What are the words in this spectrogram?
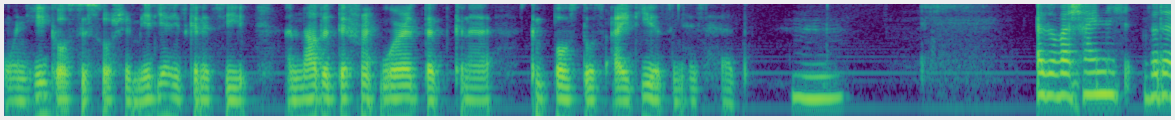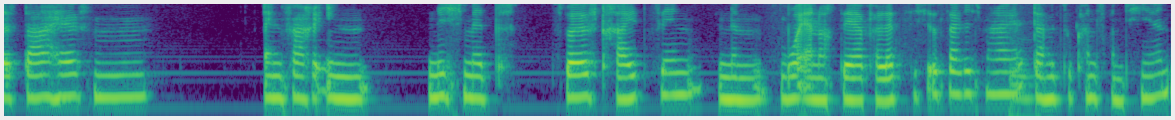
when he goes to social media he's gonna see another different word that's gonna compose those ideas in his head hm. Also wahrscheinlich würde es da helfen einfach ihn nicht mit 12, 13, in einem, wo er noch sehr verletzlich ist, sage ich mal, mhm. damit zu konfrontieren.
